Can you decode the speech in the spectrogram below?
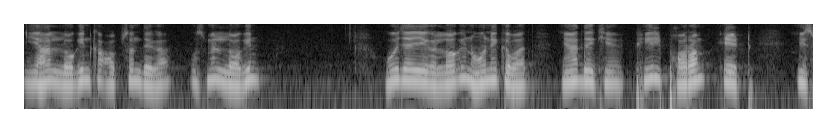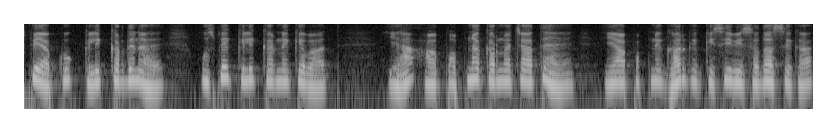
यहाँ लॉगिन का ऑप्शन देगा। उसमें लॉगिन हो जाइएगा। लॉगिन होने के बाद यहाँ देखिए फिल फॉर्म एट इस पर आपको क्लिक कर देना है। उस पर क्लिक करने के बाद यहाँ आप अपना करना चाहते हैं या आप अपने घर के किसी भी सदस्य का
